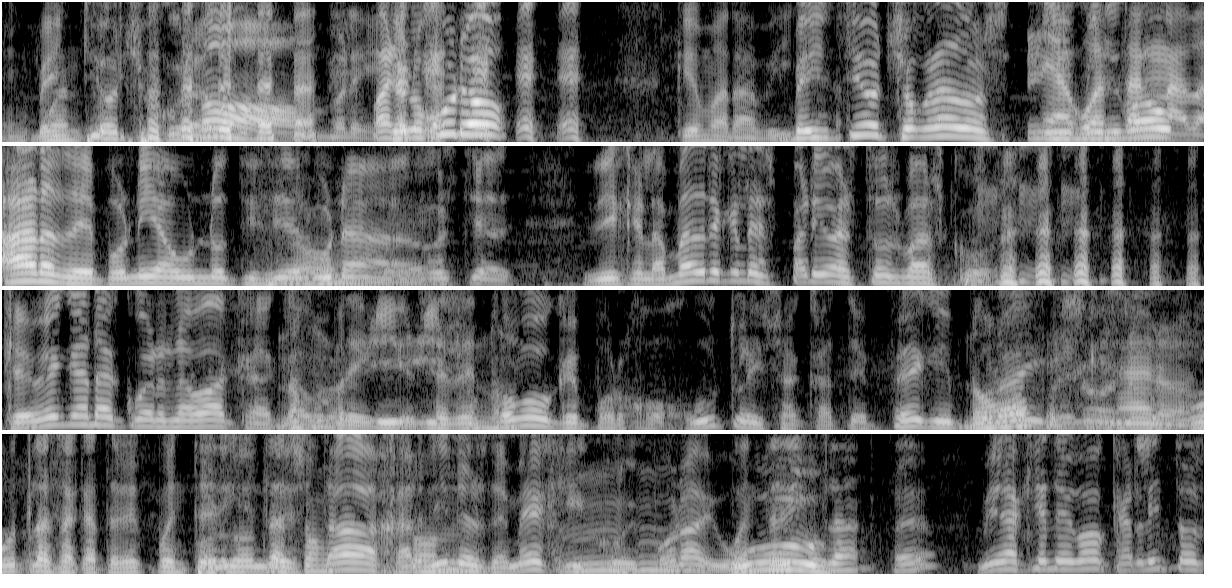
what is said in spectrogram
¿En cuánto? 28 grados. No, hombre, Bueno, Te lo es que- juro, qué maravilla. 28 grados Ni y aguantan Bilbao nada. arde, ponía un noticiero, No, una hombre. hostia. Y dije, la madre que les parió a estos vascos, que vengan a Cuernavaca, No, cabrón. hombre, y que y se den- supongo que por Jojutla y Zacatepec y No, por ahí. pues no, no, claro. no. Jutla, Zacatepec, Puente Por de donde son- está Jardines son- de México y por ahí. Puente de Uh. ¿eh? Mira quién llegó, Carlitos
